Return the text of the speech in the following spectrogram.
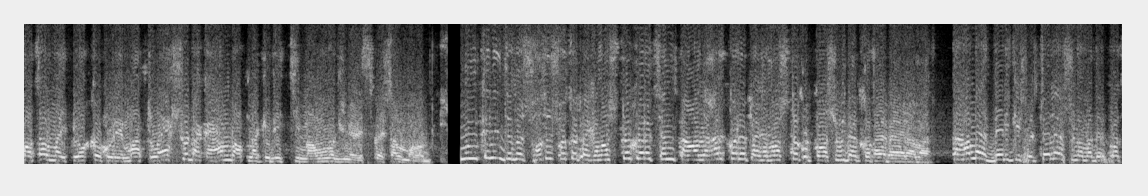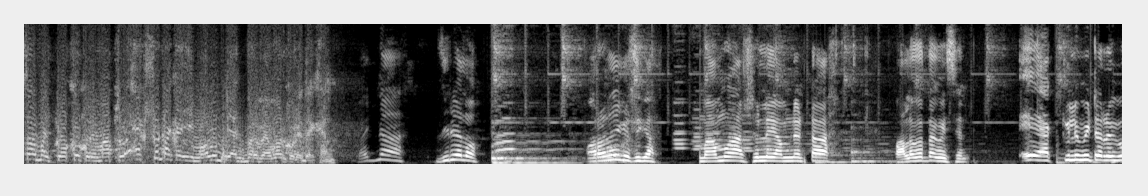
পচার মাইক লক্ষ্য করে মাত্র একশো টাকায় আমরা আপনাকে দিচ্ছি মামুমাগিনের স্পেশাল জন্য শত শত টাকা নষ্ট করেছেন তাহলে আর করে টাকা নষ্ট করতে অসুবিধা কোথায় ভাইয়ের আমার। তাহলে দেরি কিসের? চলে আসুন আমাদের পচার মাইক লক্ষ্য করে মাত্র একশো টাকায় এই মলমটি একবার ব্যবহার করে দেখেন। ভাই না জিরে এলো অরণে গেছি গা। মামু আসলে আপনি একটা ভালো কথা কইছেন। এই এক কিলোমিটার হইব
